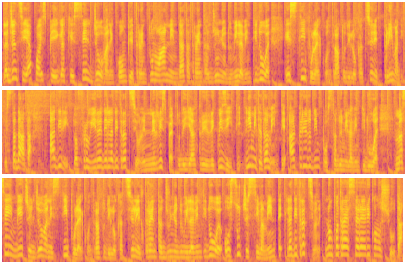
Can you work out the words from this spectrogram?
L'agenzia poi spiega che se il giovane compie 31 anni in data 30 giugno 2022 e stipula il contratto di locazione prima di questa data, ha diritto a fruire della detrazione nel rispetto degli altri requisiti limitatamente al periodo d'imposta 2022. Ma se invece il giovane stipula il contratto di locazione il 30 giugno 2022 o successivamente, la detrazione non potrà essere riconosciuta.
